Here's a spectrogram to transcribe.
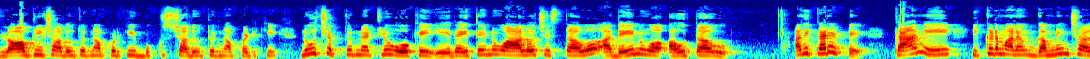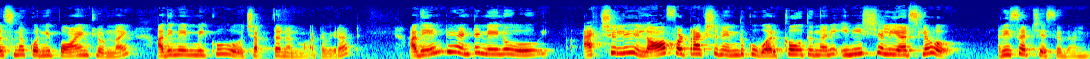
బ్లాగులు చదువుతున్నప్పటికీ బుక్స్ చదువుతున్నప్పటికీ నువ్వు చెప్తున్నట్లు ఓకే ఏదైతే నువ్వు ఆలోచిస్తావో అదే నువ్వు అవుతావు. అది కరెక్టే. కానీ ఇక్కడ మనం గమనించాల్సిన కొన్ని పాయింట్లు ఉన్నాయి అది నేను మీకు చెప్తానన్నమాట విరాట్. అదేంటి అంటే నేను యాక్చువల్లీ లా ఆఫ్ అట్రాక్షన్ ఎందుకు వర్క్ అవుతుందని ఇనీషియల్ ఇయర్స్లో రీసెర్చ్ చేసేదాన్ని.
